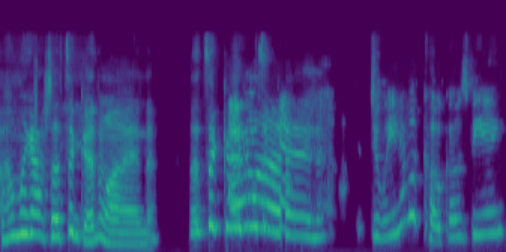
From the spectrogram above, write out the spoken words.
Oh my gosh, that's a good one. That's a good one. Do we know what Coco's being?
